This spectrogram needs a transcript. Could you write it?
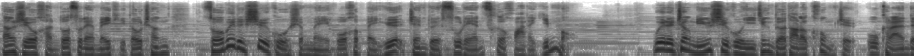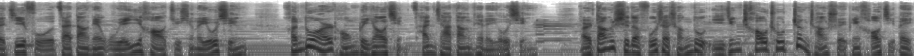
当时有很多苏联媒体都称，所谓的事故是美国和北约针对苏联策划的阴谋。为了证明事故已经得到了控制，乌克兰的基辅在当年五月一号举行了游行，很多儿童被邀请参加当天的游行，而当时的辐射程度已经超出正常水平好几倍。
